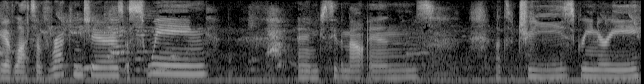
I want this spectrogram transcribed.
We have lots of rocking chairs, a swing, and you can see the mountains, lots of trees, greenery.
